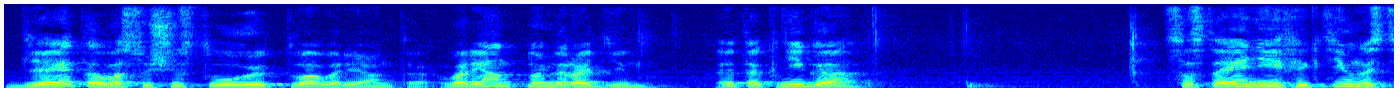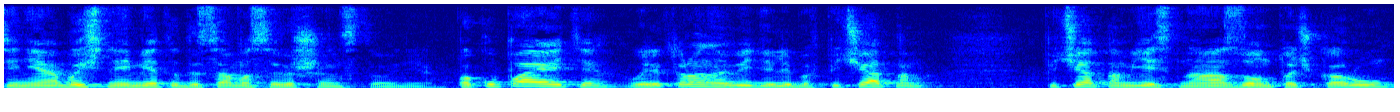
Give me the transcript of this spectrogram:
Для этого существует два варианта. Вариант номер один. Это книга «Состояние эффективности. Необычные методы самосовершенствования». Покупаете в электронном виде, либо в печатном. В печатном есть на ozon.ru,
